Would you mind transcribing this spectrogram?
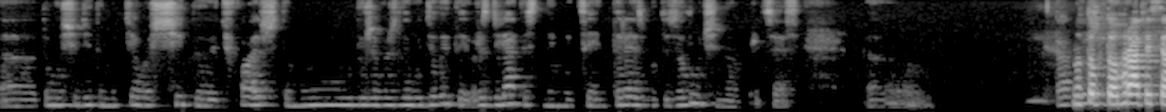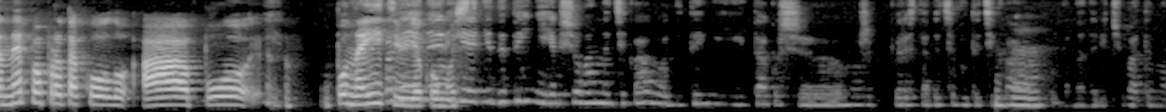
Е, Тому що діти миттєво щитують фальш, тому дуже важливо ділити, розділяти з ними цей інтерес, бути залученою в процес. Е, Так Ну, тобто гратися не по протоколу, а по, по наїтію якомусь. ні дитині, якщо вам не цікаво, дитині також е, може перестати це бути цікаво, бо вона не відчуватиме.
